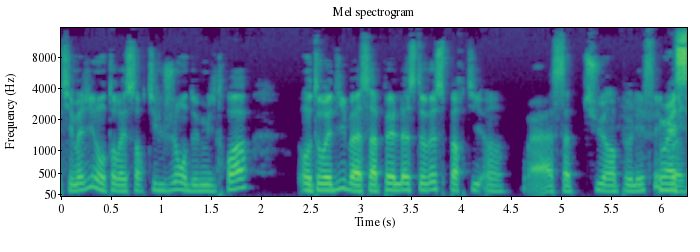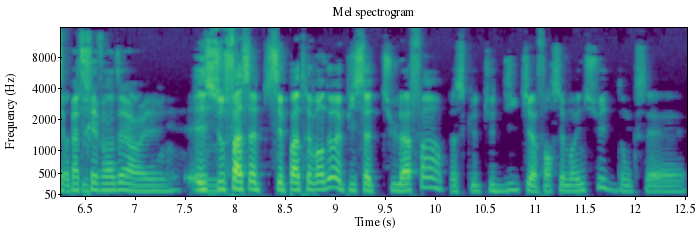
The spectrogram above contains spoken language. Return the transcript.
T'imagines, on t'aurait sorti le jeu en 2003 on t'aurait dit bah ça s'appelle Last of Us partie 1. Ouais, ça tue un peu l'effet. Ouais, c'est pas très vendeur. Oui. Et sur face, c'est pas très vendeur et puis ça tue la fin parce que tu te dis qu'il y a forcément une suite, donc c'est.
